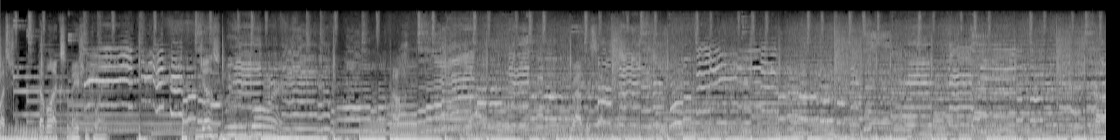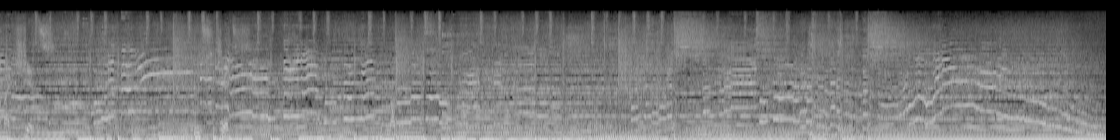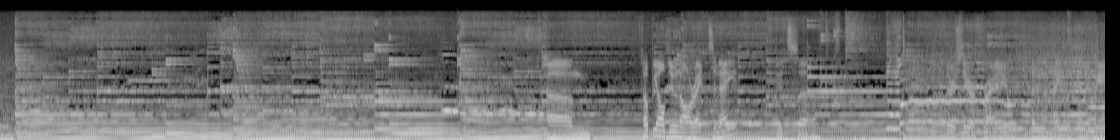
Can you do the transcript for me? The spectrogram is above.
Question, double exclamation point. Just newly born! Y'all doing all right tonight. It's uh, Thursday or Friday, depending on how you look at it. We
